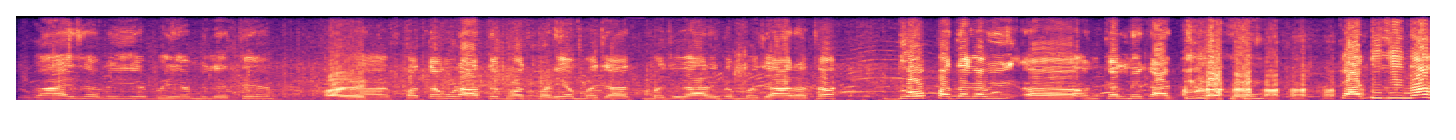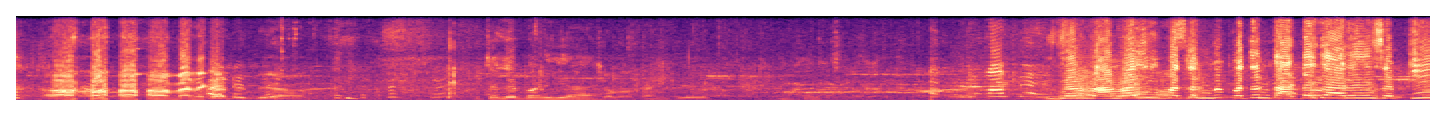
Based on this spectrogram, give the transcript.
तो गाइस अभी ये भैया मिले थे। हाय। पतंग उड़ाते बहुत बढ़िया मज़ा मज़ेदार एकदम मज़ा आ रहा था। दो पतंग अभी आ, अंकल ने काटी। काटी थी ना? मैंने काटी दिया चलिए बढ़िया है। चलो थैंक यू इधर मामा जी पतंग पतंग काटे जा रहे हैं सबकी।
